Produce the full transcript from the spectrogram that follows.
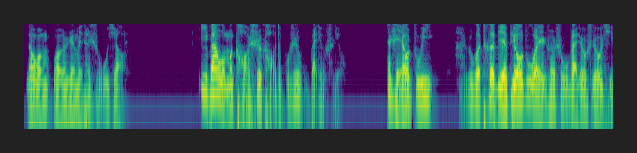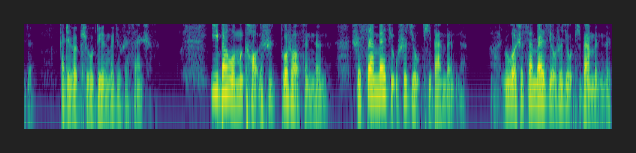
那我们我们认为它是无效了。一般我们考试考的不是五百六十六，但是也要注意啊，如果特别标注了，人说是五百六十六题的，那这个 Q 对应的就是三十分。一般我们考的是多少分的呢？是三百九十九题版本的如果是三百九十九题版本的，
